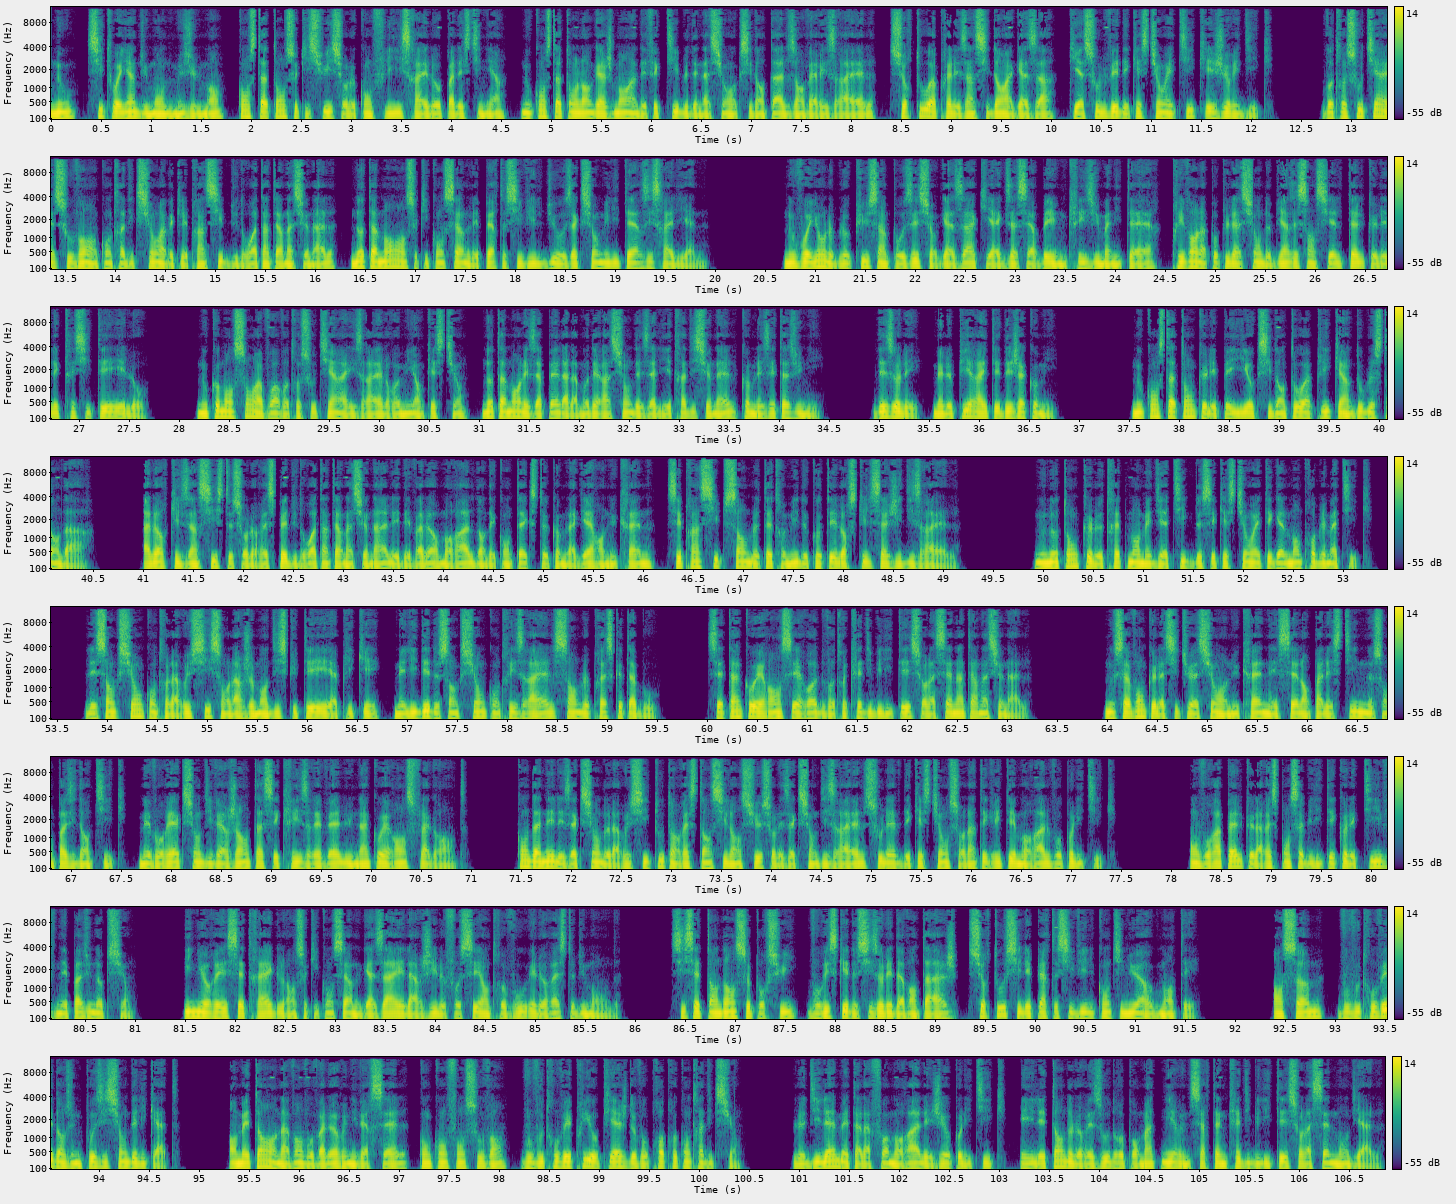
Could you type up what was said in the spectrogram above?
Nous, citoyens du monde musulman, constatons ce qui suit sur le conflit israélo-palestinien, nous constatons l'engagement indéfectible des nations occidentales envers Israël, surtout après les incidents à Gaza, qui a soulevé des questions éthiques et juridiques. Votre soutien est souvent en contradiction avec les principes du droit international, notamment en ce qui concerne les pertes civiles dues aux actions militaires israéliennes. Nous voyons le blocus imposé sur Gaza qui a exacerbé une crise humanitaire, privant la population de biens essentiels tels que l'électricité et l'eau nous commençons à voir votre soutien à Israël remis en question, notamment les appels à la modération des alliés traditionnels comme les États-Unis. Désolé, mais le pire a été déjà commis. Nous constatons que les pays occidentaux appliquent un double standard. Alors qu'ils insistent sur le respect du droit international et des valeurs morales dans des contextes comme la guerre en Ukraine, ces principes semblent être mis de côté lorsqu'il s'agit d'Israël. Nous notons que le traitement médiatique de ces questions est également problématique. Les sanctions contre la Russie sont largement discutées et appliquées, mais l'idée de sanctions contre Israël semble presque taboue. Cette incohérence érode votre crédibilité sur la scène internationale. Nous savons que la situation en Ukraine et celle en Palestine ne sont pas identiques, mais vos réactions divergentes à ces crises révèlent une incohérence flagrante. Condamner les actions de la Russie tout en restant silencieux sur les actions d'Israël soulève des questions sur l'intégrité morale vos politiques. On vous rappelle que la responsabilité collective n'est pas une option. Ignorer cette règle en ce qui concerne Gaza élargit le fossé entre vous et le reste du monde. Si cette tendance se poursuit, vous risquez de s'isoler davantage, surtout si les pertes civiles continuent à augmenter. En somme, vous vous trouvez dans une position délicate. En mettant en avant vos valeurs universelles, qu'on confond souvent, vous vous trouvez pris au piège de vos propres contradictions. Le dilemme est à la fois moral et géopolitique, et il est temps de le résoudre pour maintenir une certaine crédibilité sur la scène mondiale.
